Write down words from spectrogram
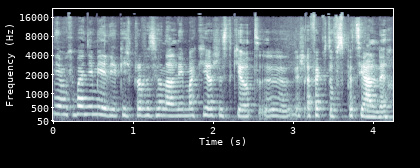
Nie wiem, chyba nie mieli jakiejś profesjonalnej makijażystki od yy, wiesz, efektów specjalnych.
